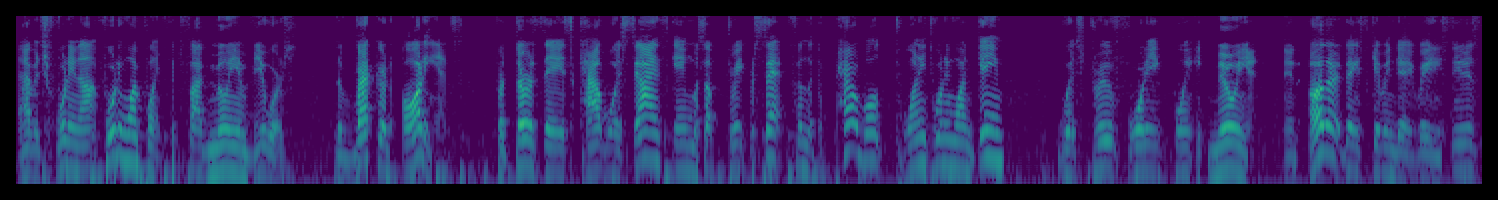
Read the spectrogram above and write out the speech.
averaged 41.55 million viewers. The record audience for Thursday's Cowboys Giants game was up 3% from the comparable 2021 game, which drew 40.8 million. In other Thanksgiving Day ratings news,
